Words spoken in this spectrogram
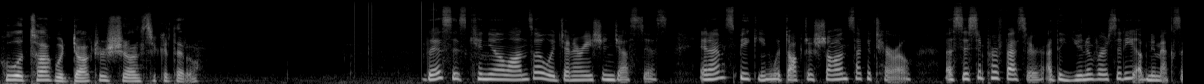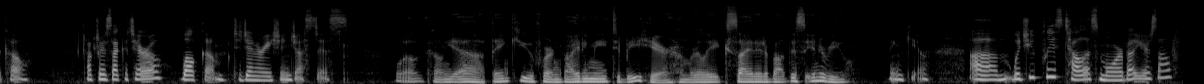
who will talk with Dr. Sean Secatero. This is Kenya Alonso with Generation Justice, and I'm speaking with Dr. Sean Secatero, Assistant Professor at the University of New Mexico. Dr. Secatero, welcome to Generation Justice. Welcome. Yeah, thank you for inviting me to be here. I'm really excited about this interview. Thank you. Um, would you please tell us more about yourself?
